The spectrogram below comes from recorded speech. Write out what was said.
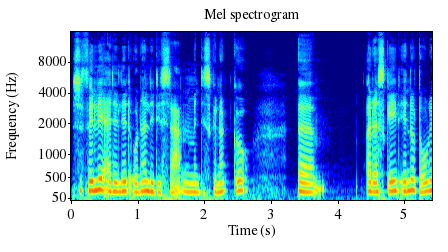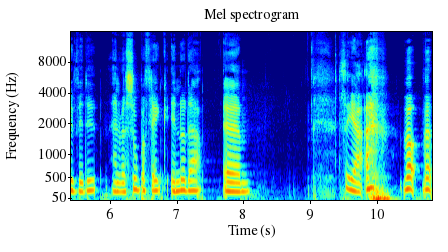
Selvfølgelig er det lidt underligt i starten, men det skal nok gå. Øhm, og der skete endnu dårligt ved det. Han var super flink intet der. Øhm, så ja, hvor, hvor,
